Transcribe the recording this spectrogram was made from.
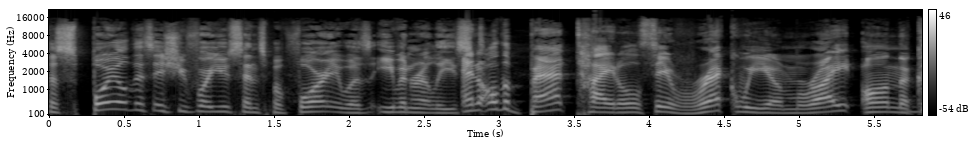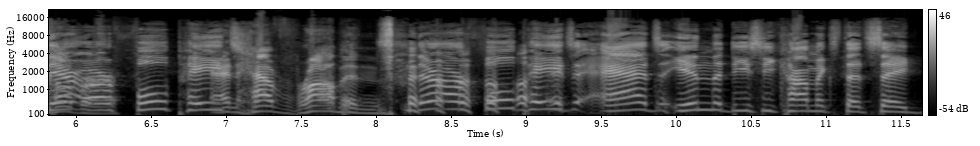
to spoil this issue for you since before it was even released. And all the Bat titles say Requiem right on the there cover, are full page and have Robins. there are full page ads in the DC comics that say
